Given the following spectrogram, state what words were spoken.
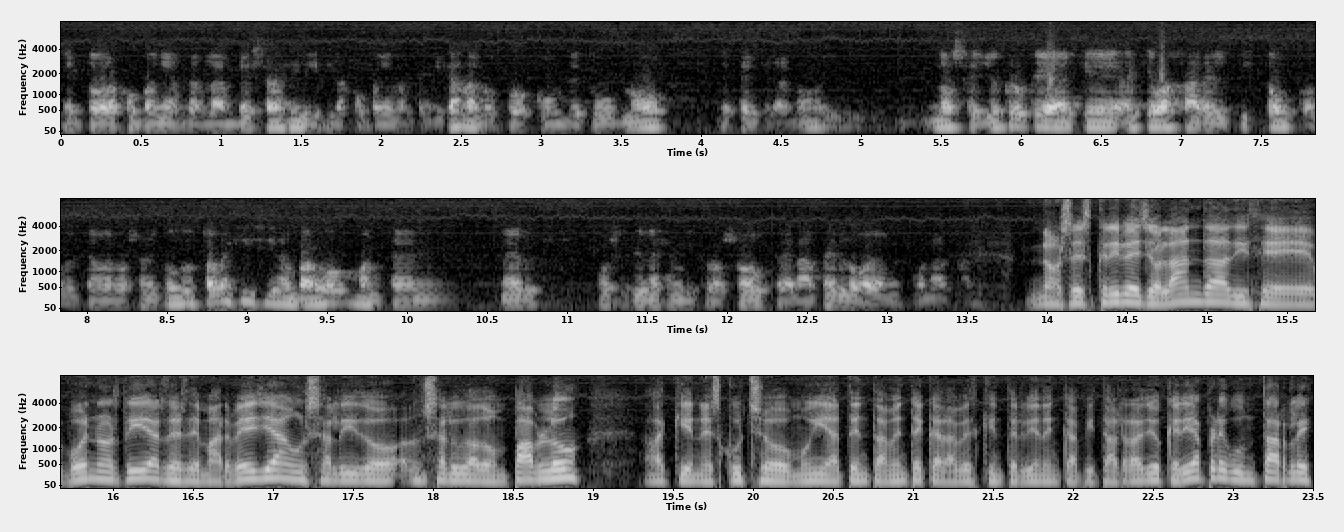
en todas las compañías neerlandesas y las compañías norteamericanas, los Procon de turno, etcétera, ¿no? No sé, yo creo que hay, que hay que bajar el pistón con el tema de los semiconductores y sin embargo mantener posiciones en Microsoft, en Apple o en, en. Nos escribe Yolanda, dice buenos días desde Marbella, un saludo, un saludo a don Pablo, a quien escucho muy atentamente cada vez que interviene en Capital Radio. Quería preguntarle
